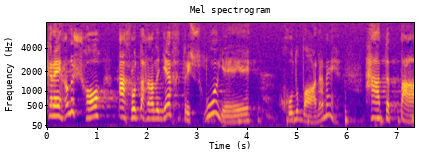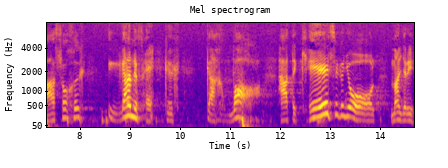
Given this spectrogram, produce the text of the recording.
Go ré hana seo ach ruta hana nech trí sló dhé chuú bána mé. Tá de básochuch gan feiceach gach lá. Tá de césa go neáil meidir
